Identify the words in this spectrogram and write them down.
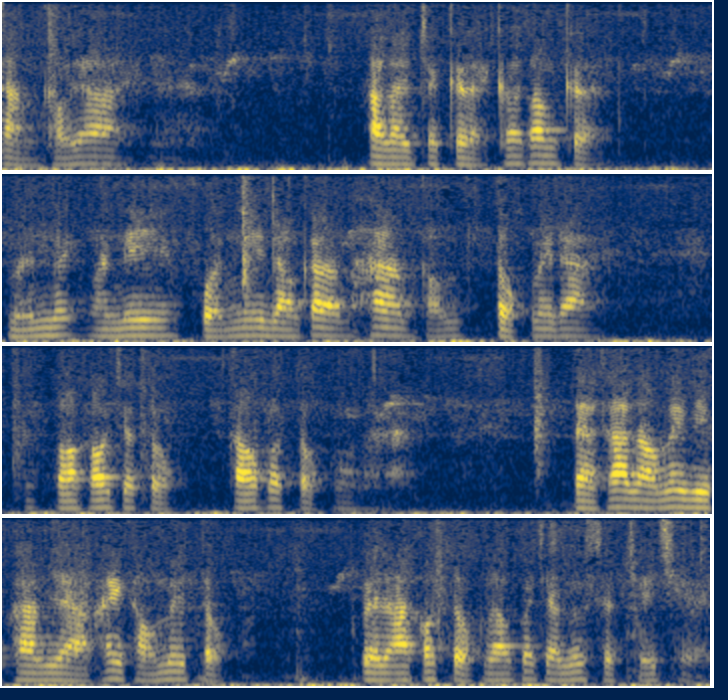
สั่งเขาได้ อะไรจะเกิดก็ต้องเกิด เหมือนวันนี้ฝนนี่เราก็ห้ามเขาตกไม่ได้ พอเขาจะตกเขาก็ตกลงมา แต่ถ้าเราไม่มีความอยากให้เขาไม่ตก เวลาเขาตกเราก็จะรู้สึกเฉย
